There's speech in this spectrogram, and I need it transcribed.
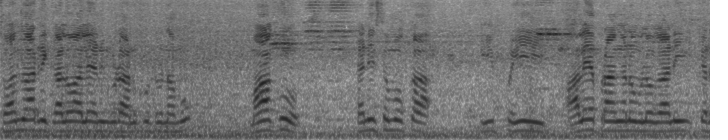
స్వామివారిని కలవాలి అని కూడా అనుకుంటున్నాము. మాకు కనీసం ఒక ఈ ఈ ఆలయ ప్రాంగణంలో కానీ ఇక్కడ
